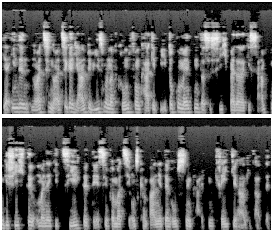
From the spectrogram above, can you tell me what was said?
Ja, in den 1990er Jahren bewies man aufgrund von KGB-Dokumenten, dass es sich bei der gesamten Geschichte um eine gezielte Desinformationskampagne der Russen im Kalten Krieg gehandelt hatte.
